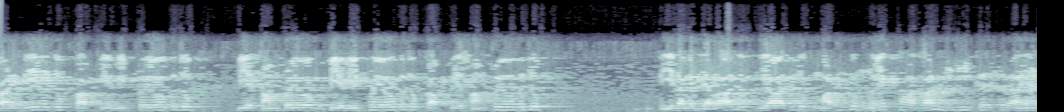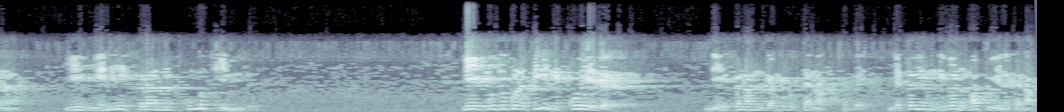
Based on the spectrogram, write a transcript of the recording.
පරිදේව දුක්, අප්පිය විප්‍රයෝග දුක්, පිය සංප්‍රයෝග, පිය විප්‍රයෝග දුක්, අප්පිය සංප්‍රයෝග දුක් ඊළඟ ජරා දුක්, ව්‍යාධි දුක්, මරණ දුක් නොඑක ආකාර මෙනෙහි කර කර යනවා. මේ මෙනෙහි කරන්නේ කුමකින්ද? මේ බුදුගුණ තියෙන්නේ කොහෙද? මේක නම් ගැඹුරු තැනක් හැබැයි. මෙතනින් නිවන මතුවෙන තැනක්.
